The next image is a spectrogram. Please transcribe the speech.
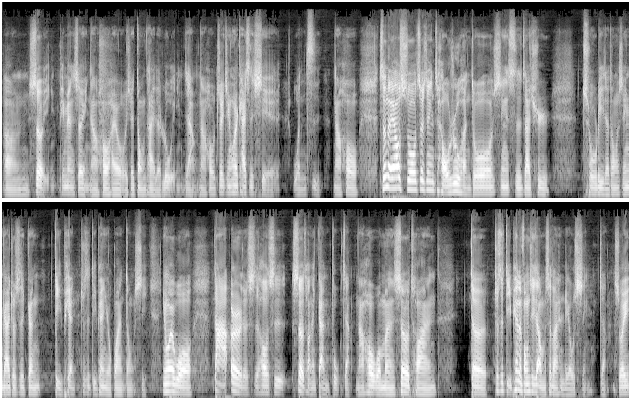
嗯，摄影、平面摄影，然后还有一些动态的录影这样。然后最近会开始写文字，然后真的要说，最近投入很多心思再去。处理的东西应该就是跟底片，就是底片有关的东西。因为我大二的时候是社团的干部，这样，然后我们社团的，就是底片的风气在我们社团很流行，这样，所以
